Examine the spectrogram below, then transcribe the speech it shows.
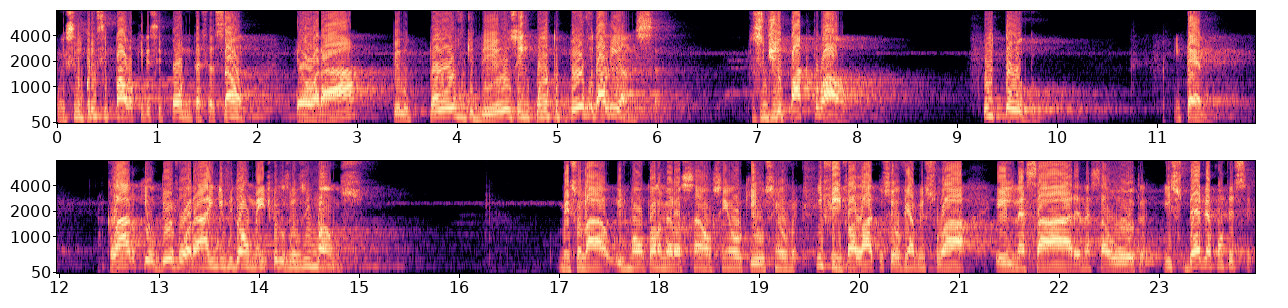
o ensino principal aqui desse ponto de intercessão, é orar pelo povo de Deus enquanto povo da aliança, no sentido pactual, o todo. Entenda? Claro que eu devo orar individualmente pelos meus irmãos. Mencionar o irmão está na minha oração, Senhor que o Senhor, enfim, falar que o Senhor vem abençoar ele nessa área, nessa outra. Isso deve acontecer.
